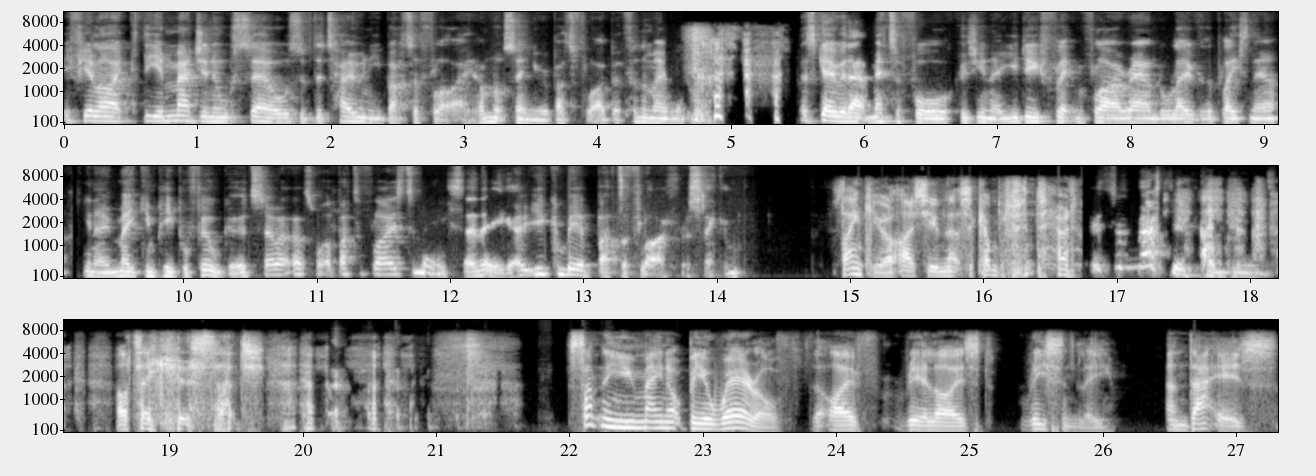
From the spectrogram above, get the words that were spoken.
if you like the imaginal cells of the tony butterfly i'm not saying you're a butterfly but for the moment let's go with that metaphor because you know you do flit and fly around all over the place now you know making people feel good so uh, that's what a butterfly is to me so there you go you can be a butterfly for a second Thank you. I assume that's a compliment, Darren. It's a massive compliment. I'll take it as such. something you may not be aware of that I've realized recently, and that is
